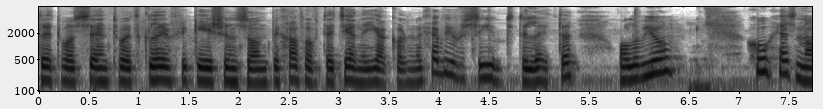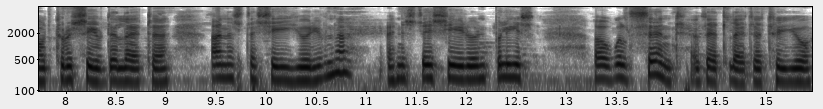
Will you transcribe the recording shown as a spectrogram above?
that was sent with clarifications on behalf of Tatiana Yakovlevna. Have you received the letter, all of you? Who has not received the letter? Anastasia Yurievna, Anastasia Yurievna, please, uh, will send that letter to you.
